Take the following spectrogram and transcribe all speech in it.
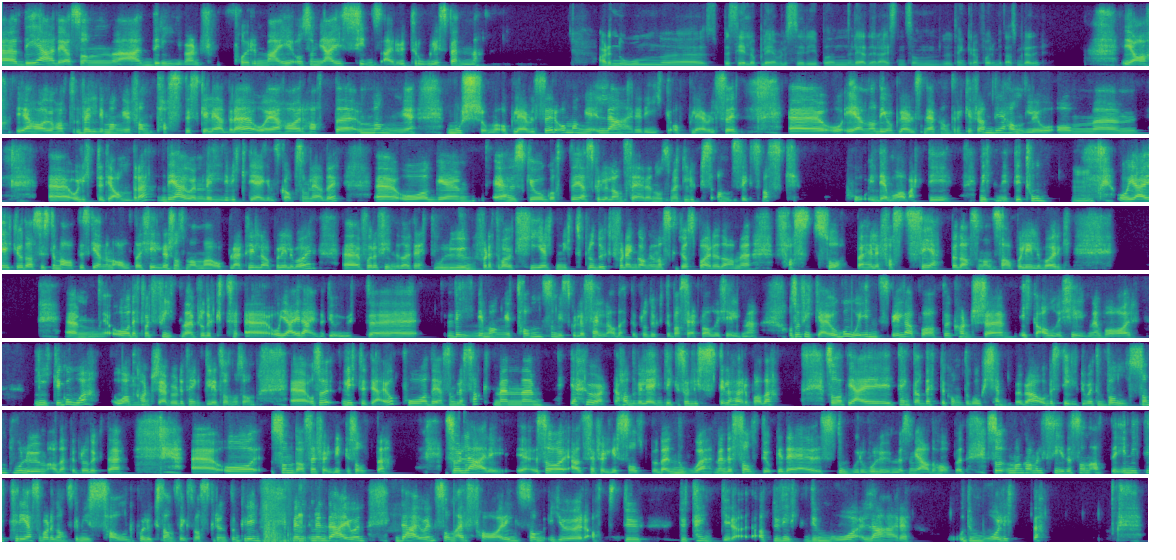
Eh, det er det som er driveren for meg, og som jeg syns er utrolig spennende. Er det noen eh, spesielle opplevelser på den lederreisen som du tenker har formet deg som leder? Ja, jeg har jo hatt veldig mange fantastiske ledere, og jeg har hatt eh, mange morsomme opplevelser og mange lærerike opplevelser. Og en av de opplevelsene jeg kan trekke frem, det handler jo om å lytte til andre. Det er jo en veldig viktig egenskap som leder. Eh, og eh, jeg husker jo godt jeg skulle lansere noe som het Lux ansiktsvask. Det må ha vært i 1992. Mm. Og jeg gikk jo da systematisk gjennom alt av kilder, sånn som man var opplært til da på Lilleborg, for å finne da et rett volum. For dette var jo et helt nytt produkt. For den gangen vasket vi oss bare da med fast såpe, eller fast sepe, da, som man sa på Lilleborg. Og dette var et flytende produkt, uh, og jeg regnet jo ut uh, veldig mange tonn som vi skulle selge av dette produktet basert på alle kildene. Og så fikk jeg jo gode innspill da, på at kanskje ikke alle kildene var like gode. Og at mm. kanskje jeg burde tenke litt sånn og sånn. Eh, og så lyttet jeg jo på det som ble sagt, men eh, jeg hørte, hadde vel egentlig ikke så lyst til å høre på det. Sånn at jeg tenkte at dette kom til å gå kjempebra, og bestilte jo et voldsomt volum av dette produktet. Eh, og som da selvfølgelig ikke solgte. Så, lærer, så ja, selvfølgelig solgte det noe, men det solgte jo ikke det store volumet som jeg hadde håpet. Så man kan vel si det sånn at i 93 så var det ganske mye salg på Lux ansiktsvask rundt omkring. Men, men det, er en, det, er jo en, sånn erfaring som gjør at du du tenker at du virkelig Du må lære, og du må lytte.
